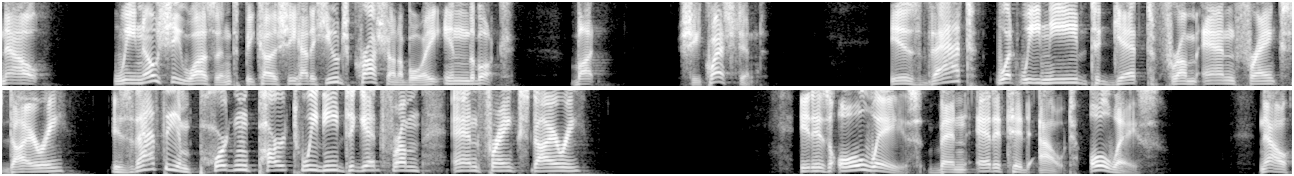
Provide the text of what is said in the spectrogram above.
Now, we know she wasn't because she had a huge crush on a boy in the book, but she questioned. Is that what we need to get from Anne Frank's diary? Is that the important part we need to get from Anne Frank's diary? It has always been edited out, always. Now,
